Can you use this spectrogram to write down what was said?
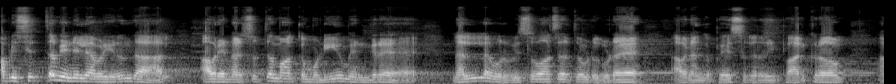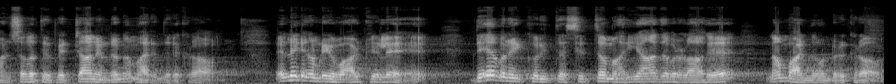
அப்படி சித்தம் என்னில் அவர் இருந்தால் அவரை என்னால் சுத்தமாக்க முடியும் என்கிற நல்ல ஒரு விசுவாசத்தோடு கூட அவன் அங்கே பேசுகிறதை பார்க்கிறோம். அவன் சுகத்தை பெற்றான் என்று நாம் அறிந்திருக்கிறோம். இன்றைக்கு நம்முடைய வாழ்க்கையில் தேவனை குறித்த சித்தம் அறியாதவர்களாக நாம் வாழ்ந்து கொண்டிருக்கிறோம்.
